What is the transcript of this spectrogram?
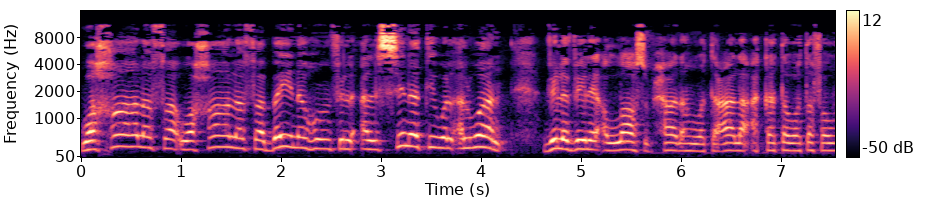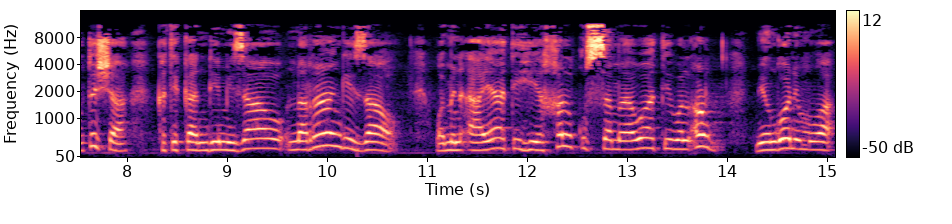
wa khalafa wa khalafa bainahum fil alsinati wal alwan vile vile Allah subhanahu wa ta'ala akatawatofautisha katika ndimi zao na rangi zao wa min ayatihi khalqu samawati wal ard miongoni mwa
